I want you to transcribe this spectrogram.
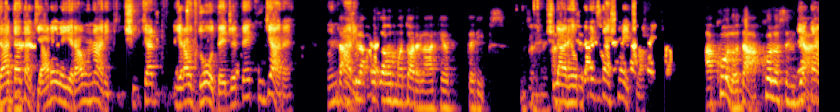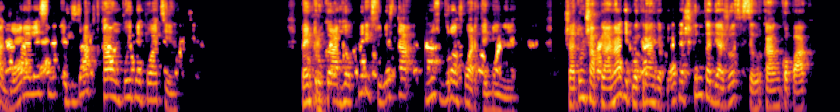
Da, da, da, ghearele erau în aripi și chiar erau două degete cu gheare. În da, aripi. și la poza următoare, la Archaeopteryx. Și la Archaeopteryx, da, și aici. Acolo, da, acolo sunt Da, gheare. da, ghearele sunt exact ca un pui de poațin. Pentru că Archaeopteryxul ăsta nu zbura foarte bine. Și atunci a planat de pe o creangă pe alta și când cădea jos, se urca în copac,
